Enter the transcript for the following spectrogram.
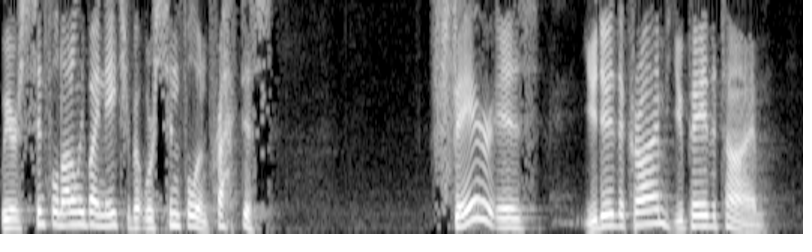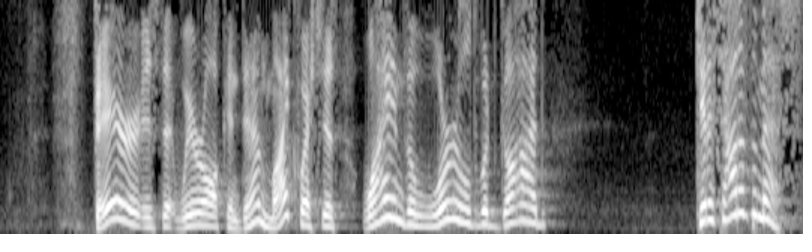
We are sinful not only by nature, but we're sinful in practice. Fair is you did the crime, you pay the time. Fair is that we're all condemned. My question is why in the world would God get us out of the mess?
